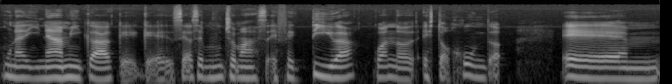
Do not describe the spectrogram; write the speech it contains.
una dinámica que, que se hace mucho más efectiva cuando esto junto. Eh,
